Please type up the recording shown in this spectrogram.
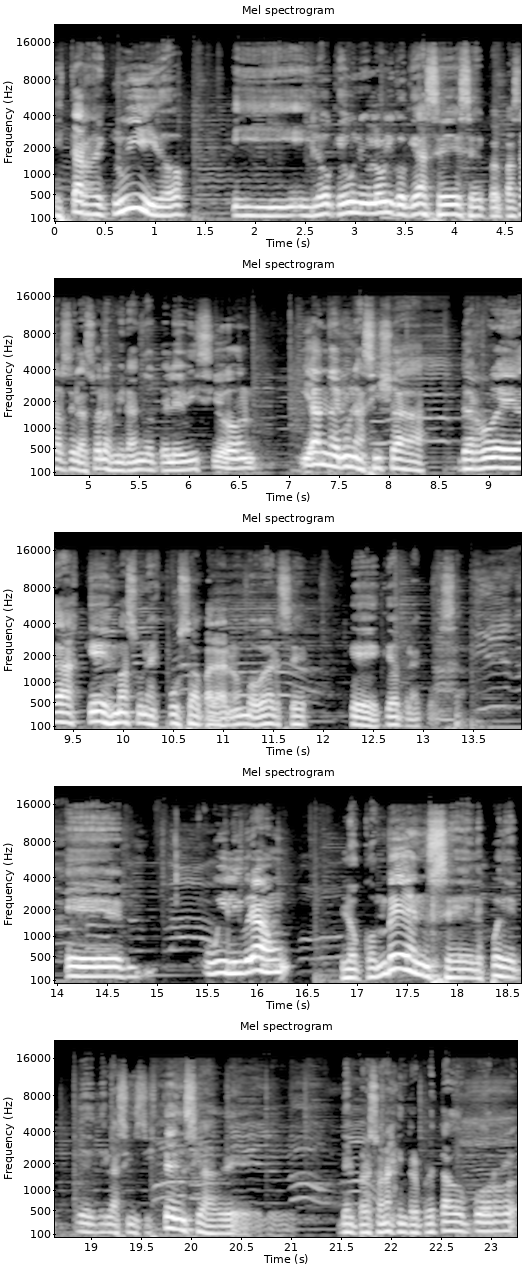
está recluido y, lo, que lo único que hace es eh, pasarse las horas mirando televisión y anda en una silla de ruedas, que es más una excusa para no moverse que, otra cosa. Eh, Willy Brown lo convence, después de, las insistencias del personaje interpretado por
